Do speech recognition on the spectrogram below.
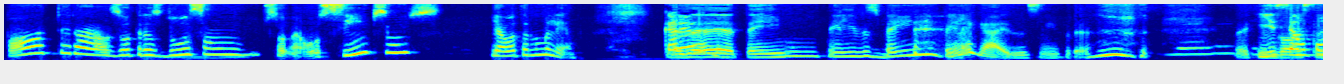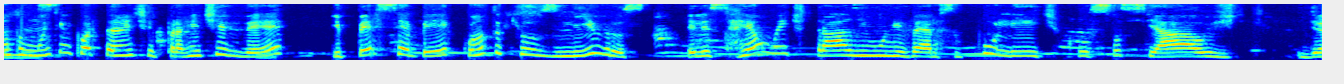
Potter, as outras duas são, são os Simpsons e a outra não me lembro. É, tem, tem livros bem, bem legais, assim, para. Isso é um ponto disso. muito importante para a gente ver e perceber quanto que os livros eles realmente trazem um universo político, social, de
